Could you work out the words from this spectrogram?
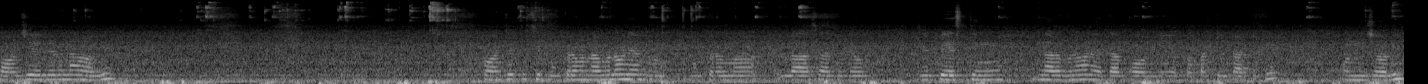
ਪੌਂਚੇ ਇਹਦੇ ਬਣਾਵਾਂਗੇ। ਪੌਂਚੇ ਤੁਸੀਂ ਬੁਕਰਮ ਨਾਲ ਬਣਾਉਣੇ ਆ ਬੁਕਰਮ ਲਾ ਸਕਦੇ ਹੋ। ਜੇ ਪੇਸਟਿੰਗ ਨਾਲ ਬਣਾਉਣੇ ਤਾਂ ਪੌਣੀ ਆਪਾਂ ਪੱਟੀ ਕੱਟ ਕੇ ਉਨੀ ਚੌੜੀ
